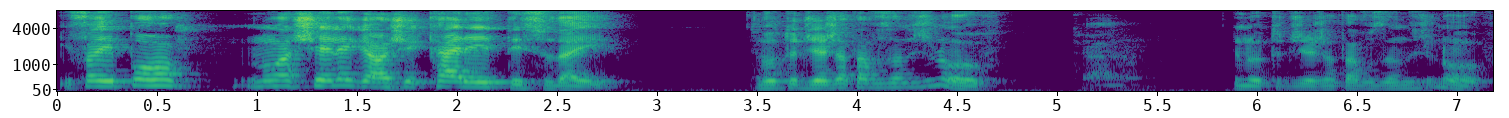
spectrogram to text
e falei, pô, não achei legal, achei careta isso daí. No outro dia já tava usando de novo. Caramba. E no outro dia já tava usando de novo.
